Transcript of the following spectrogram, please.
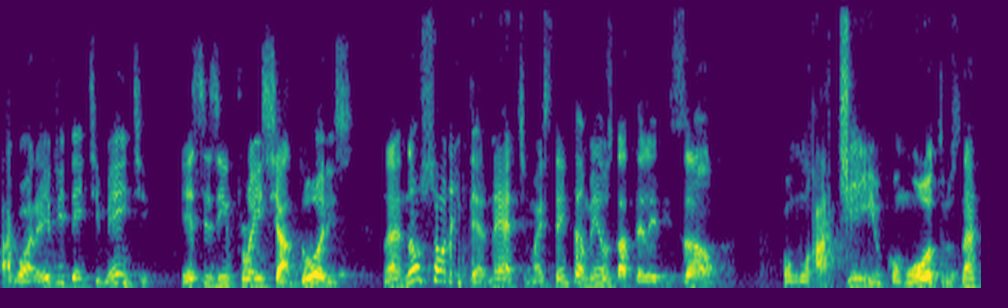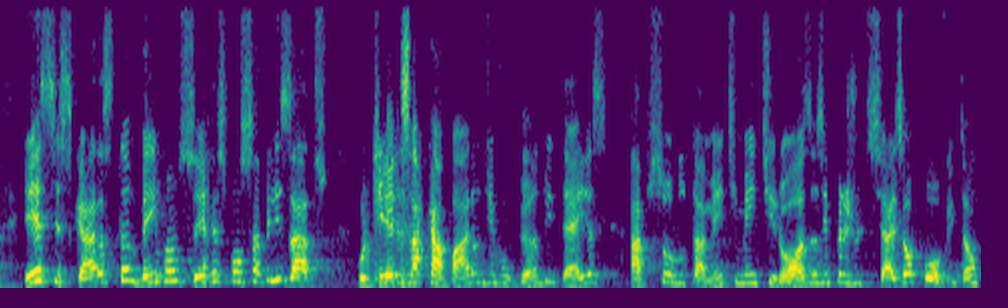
Agora, evidentemente, esses influenciadores né? não só na internet, mas tem também os da televisão, como o Ratinho, como outros, né? Esses caras também vão ser responsabilizados, porque eles acabaram divulgando ideias absolutamente mentirosas e prejudiciais ao povo. Então,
